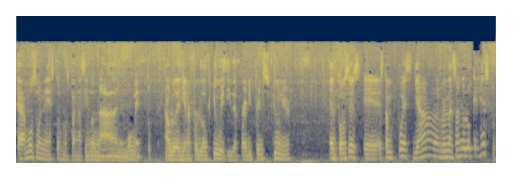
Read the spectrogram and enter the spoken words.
seamos honestos, no están haciendo nada en el momento. Hablo de Jennifer Love Hewitt y de Freddie Prince Jr. Entonces, eh, están pues ya relanzando lo que es esto,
